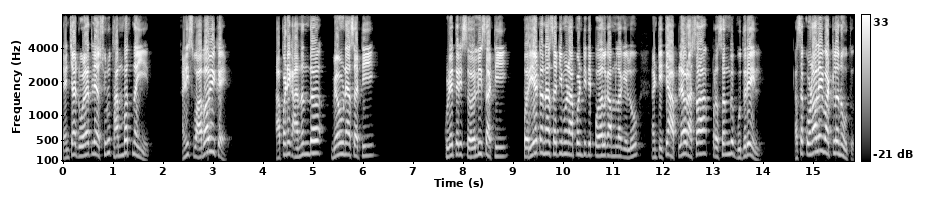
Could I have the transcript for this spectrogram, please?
त्यांच्या डोळ्यातले अश्रू थांबत नाहीयेत. आणि स्वाभाविक आहे आपण एक आनंद मिळवण्यासाठी कुठेतरी सहलीसाठी पर्यटनासाठी म्हणून आपण तिथे पहलगामला गेलो आणि तिथे आपल्यावर असा प्रसंग गुदरेल असं कोणालाही वाटलं नव्हतं.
